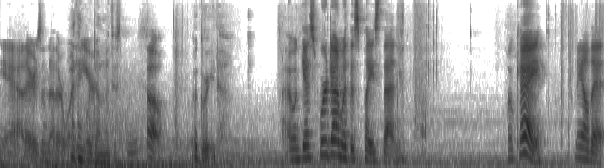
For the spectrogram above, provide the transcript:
Yeah, there's another one I think here. we're done with this place. Oh, Agreed. I would guess we're done with this place then. Okay, nailed it.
